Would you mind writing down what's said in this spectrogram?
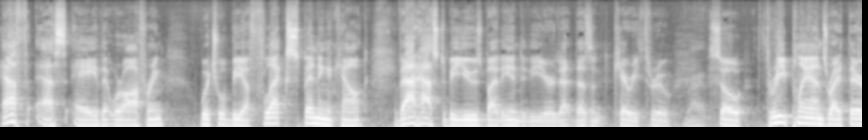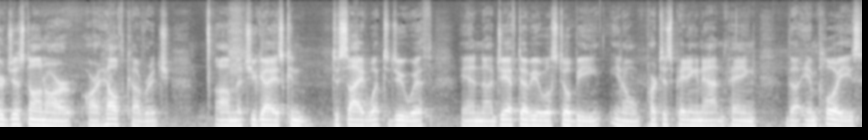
FSA that we're offering, which will be a flex spending account. That has to be used by the end of the year. That doesn't carry through. Right. So three plans right there just on our, our health coverage um, that you guys can decide what to do with. And uh, JFW will still be, you know, participating in that and paying the employees.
